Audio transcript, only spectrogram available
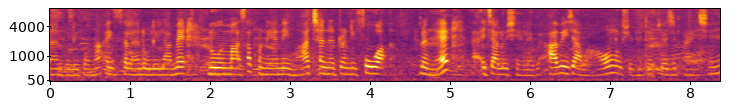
လန်ဒိုလေးပေါ့နော်အဲ့ဇလန်ဒိုလေးလာမဲ့နိုဝင်ဘာ18ရက်နေ့မှာ channel 24က လွှင့်မယ်အဲကြလို့ရှိရင်လည်းပဲအားပေးကြပါအောင်လို့ရှင်ပြပြောချင်ပါတယ်ရှင်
